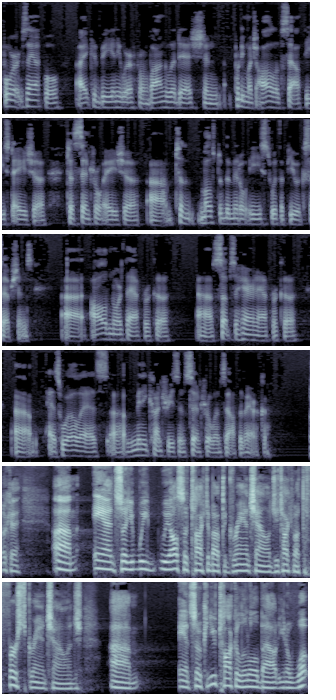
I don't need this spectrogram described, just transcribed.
for example, uh, it could be anywhere from Bangladesh and pretty much all of Southeast Asia to Central Asia um, to most of the Middle East, with a few exceptions, uh, all of North Africa, uh, sub-Saharan Africa, um, as well as uh, many countries in Central and South America. Okay. Um, and so you, we we also talked about the Grand Challenge. You talked about the first Grand Challenge, um, and so can you talk a little about you know what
